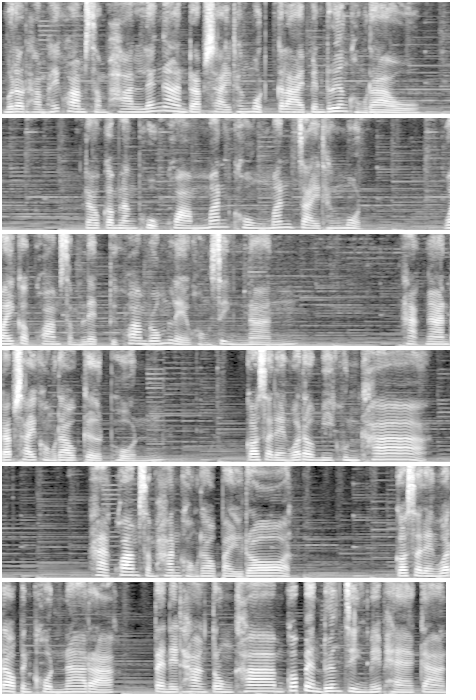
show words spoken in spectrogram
เมื่อเราทำให้ความสัมพันธ์และงานรับใช้ทั้งหมดกลายเป็นเรื่องของเรา เรากำลังผูกความมั่นคงมั่นใจทั้งหมด ไว้กับความสำเร็จหรือความล้มเหลวของสิ่งนั้น หากงานรับใช้ของเราเกิดผล ก็แสดงว่าเรามีคุณค่า หากความสัมพันธ์ของเราไปรอด ก็แสดงว่าเราเป็นคนน่ารัก แต่ในทางตรงข้ามก็เป็นเรื่องจริงไม่แพ้กัน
